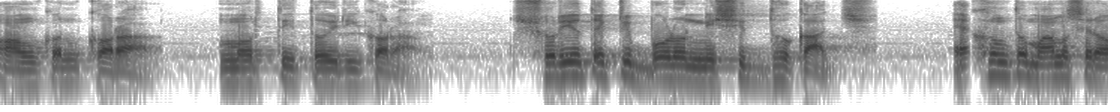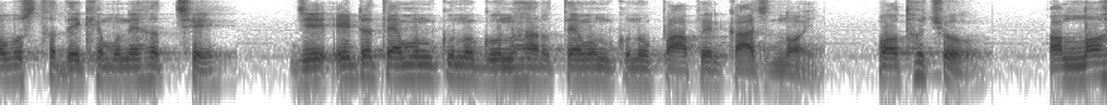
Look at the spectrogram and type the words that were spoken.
অঙ্কন করা মূর্তি তৈরি করা শরীয়তে একটি বড় নিষিদ্ধ কাজ। এখন তো মানুষের অবস্থা দেখে মনে হচ্ছে যে এটা তেমন কোনো গুনহার, তেমন কোনো পাপের কাজ নয়। অথচ আল্লাহ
